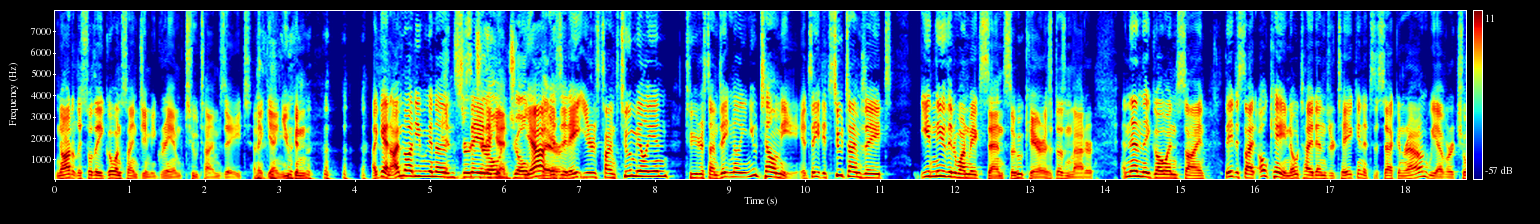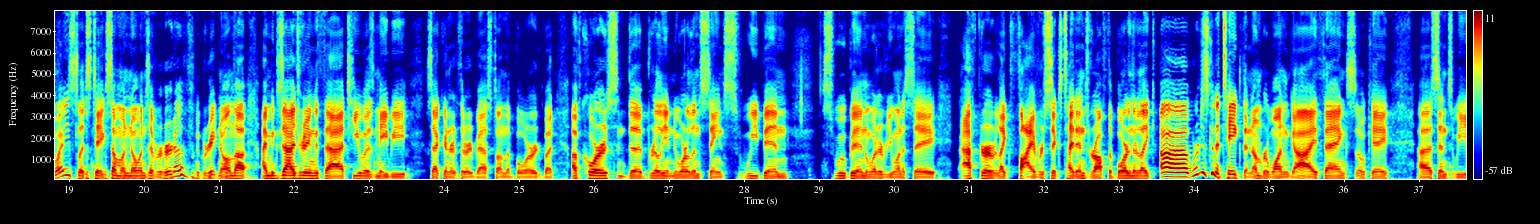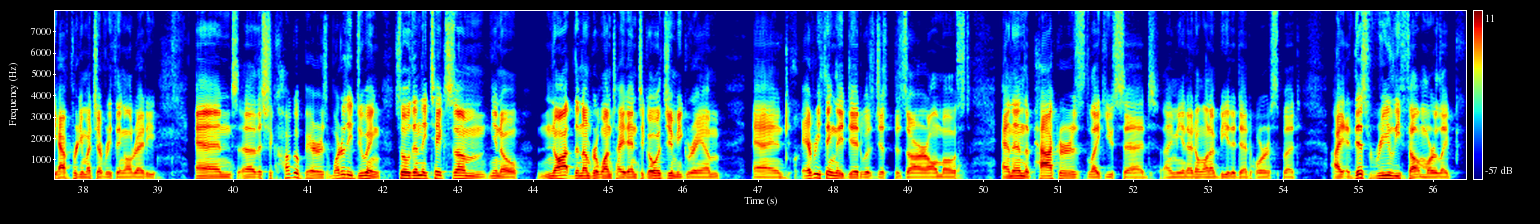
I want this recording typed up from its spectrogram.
not so they go and sign Jimmy Graham two times eight, and again you can, again I'm not even gonna Insert say your it own again. joke yeah, there. is it eight years times two million? Two years times eight million? You tell me. It's eight. It's two times eight. Neither one makes sense, so who cares? It doesn't matter. And then they go and sign. They decide, okay, no tight ends are taken. It's the second round. We have our choice. Let's take someone no one's ever heard of. Great. No, no, I'm exaggerating with that. He was maybe second or third best on the board, but of course, the brilliant New Orleans Saints sweep in swoop in, whatever you want to say, after like five or six tight ends are off the board, and they're like, uh, we're just gonna take the number one guy, thanks, okay, uh, since we have pretty much everything already. And uh, the Chicago Bears, what are they doing? So then they take some, you know, not the number one tight end to go with Jimmy Graham, and everything they did was just bizarre almost. And then the Packers, like you said, I mean, I don't want to beat a dead horse, but I this really felt more like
